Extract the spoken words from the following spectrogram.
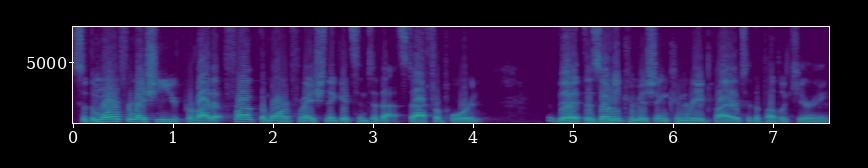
So the more information you provide up front, the more information that gets into that staff report that the zoning commission can read prior to the public hearing.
